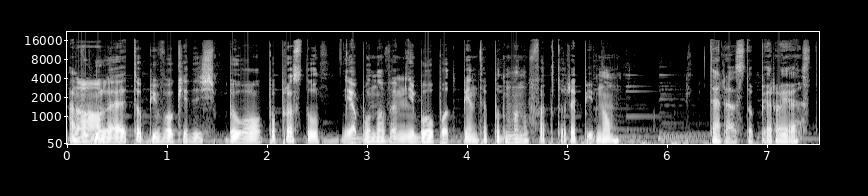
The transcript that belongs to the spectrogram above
A No. w ogóle to piwo kiedyś było po prostu jabłonowym, nie było podpięte pod manufakturę piwną. Teraz dopiero jest.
